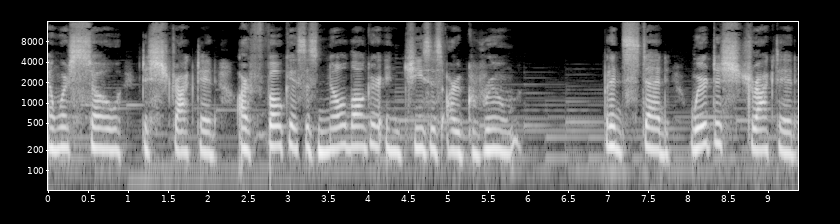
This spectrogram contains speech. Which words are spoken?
And we're so distracted. Our focus is no longer in Jesus, our groom but instead we're distracted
